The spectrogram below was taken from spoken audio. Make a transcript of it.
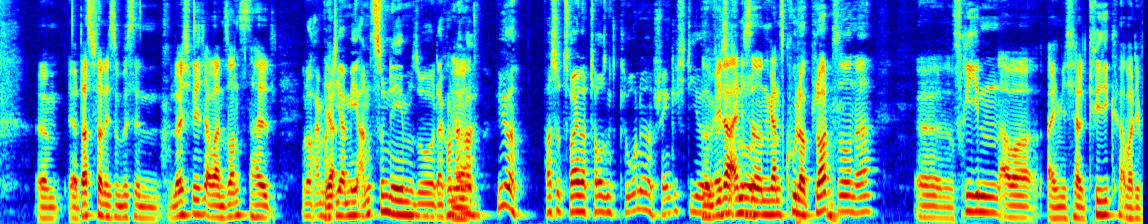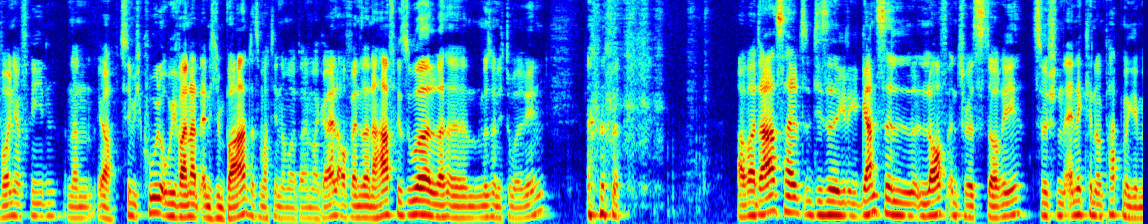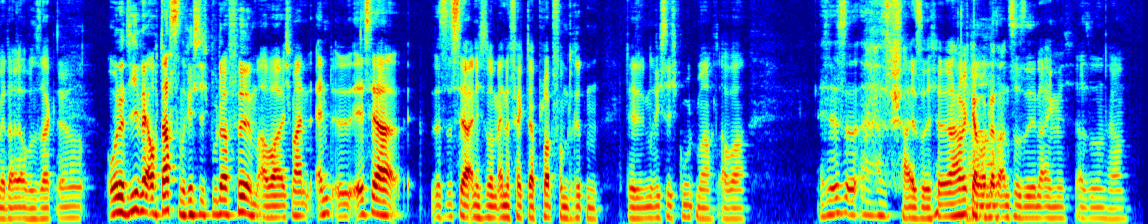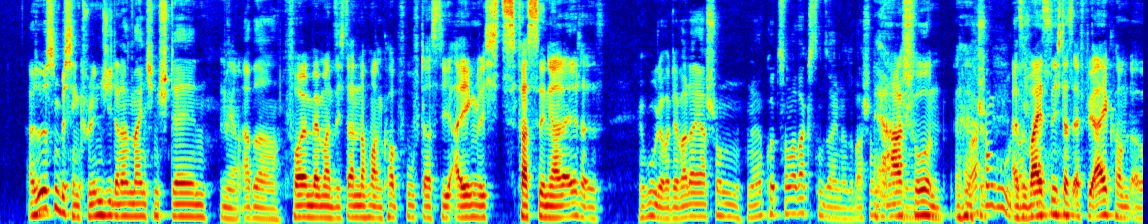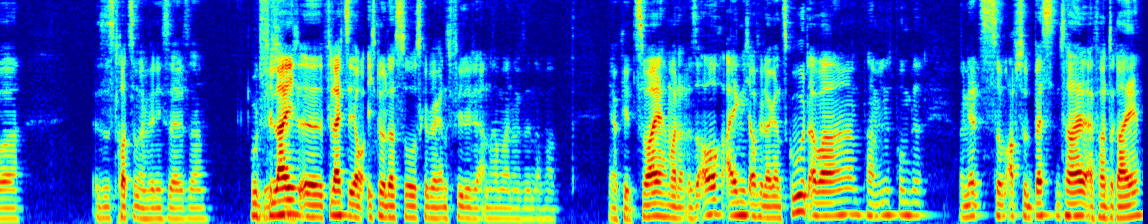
Ähm, ja, das fand ich so ein bisschen löchrig, aber ansonsten halt, Oder auch einfach Ja. die Armee anzunehmen. So, da kommt Ja. einfach, hier, hast du 200.000 Klone, schenke ich dir. So wieder eigentlich so ein ganz cooler Plot, so, ne? Äh, Frieden, aber eigentlich halt Krieg, aber die wollen ja Frieden. Und dann, ja, ziemlich cool. Obi-Wan hat endlich einen Bart, das macht ihn nochmal dreimal geil. Auch wenn seine Haarfrisur, äh, müssen wir nicht drüber reden. aber da ist halt diese die ganze Love Interest Story zwischen Anakin und Padme, gehen wir da auf den Sack. Ja. Ohne die wäre auch das ein richtig guter Film, aber ich meine, äh, ist ja, das ist ja eigentlich so im Endeffekt der Plot vom dritten, der den richtig gut macht, aber es ist, äh, ist scheiße. Ich, da habe ich keinen Ja. Bock, das anzusehen eigentlich. Also, ja. Also ist ein bisschen cringy dann an manchen Stellen. ja. Aber, Vor allem, wenn man sich dann nochmal in den Kopf ruft, dass die eigentlich fast zehn Jahre älter ist. ja gut, aber der war da ja schon ne, kurz vorm Erwachsensein. Also war schon Ja, sehr- schon. War schon gut. Also war jetzt nicht, dass FBI kommt, aber es ist trotzdem ein wenig seltsam. Gut, vielleicht, äh, vielleicht sehe auch ich nur das so, es gibt ja ganz viele, die anderer Meinung sind, aber ja, okay, zwei haben wir dann also auch, eigentlich auch wieder ganz gut, aber ein paar Minuspunkte. Und jetzt zum absolut besten Teil, einfach drei.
